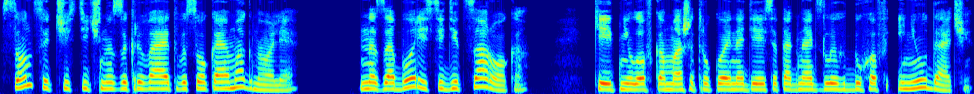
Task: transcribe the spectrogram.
Солнце частично закрывает высокая магнолия. На заборе сидит сорока. Кейт неловко машет рукой, надеясь отогнать злых духов и неудачи.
